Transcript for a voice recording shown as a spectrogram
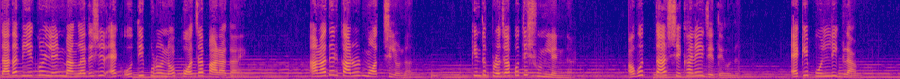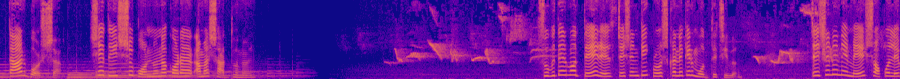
দাদা বিয়ে করলেন বাংলাদেশের এক অতি পুরনো পচা পাড়া গায়ে আমাদের কারোর মত ছিল না। কিন্তু প্রজাপতি শুনলেন না। অগত্যা সেখানেই যেতে হলো। একে পল্লী গ্রাম, তার বর্ষা। সে দৃশ্য বর্ণনা করার আমার সাধ্য নয়। সুবিধের মধ্যে রেল স্টেশনটি ক্রোশখানেকের মধ্যে ছিল। স্টেশনে নেমে সকলে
